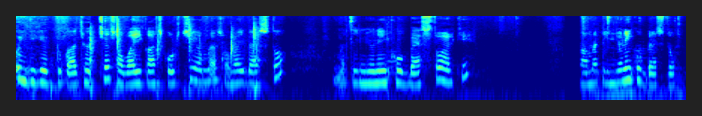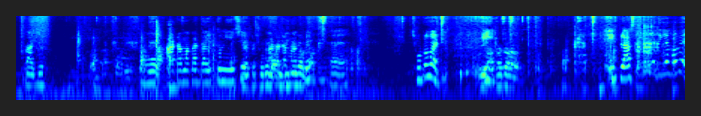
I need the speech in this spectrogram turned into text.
ওইদিকে একটু কাজ হচ্ছে। সবাই কাজ করছি আমরা সবাই ব্যস্ত। আমরা তিনজনেই খুব ব্যস্ত আর কি। আমরা তিনজনেই খুব ব্যস্ত কাজে। ও আটা মাখার দায়িত্ব নিয়েছে। আটাটা মাখবে। হ্যাঁ। ছোট বাটি? এই প্লাস্টিকটা দিলে হবে?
